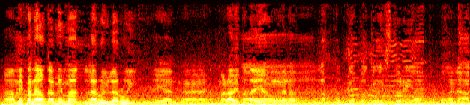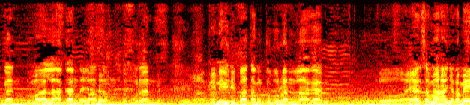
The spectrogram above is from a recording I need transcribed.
Ah, may panahon kami maglaroy-laroy. Ayan, ah, marami pa tayong ano Laktod nga pagka-istorya, mga laagan. mga laagan. Ayan. Batang tuburan. Pinili batang tuburan laagan. So, ayan samahan nyo kami.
